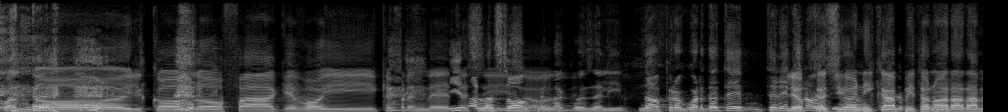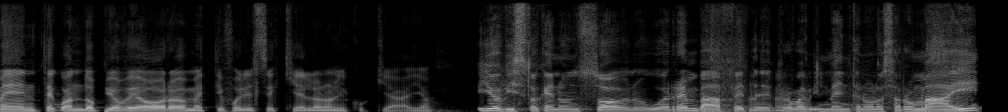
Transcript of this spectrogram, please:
quando il coso fa che voi che prendete. Io non la so soldi. quella cosa lì. No, però guardate, le occasioni capitano raramente quando piove oro, metti fuori il secchiello, non il cucchiaio. Io, visto che non sono Warren Buffett e probabilmente non lo sarò mai,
